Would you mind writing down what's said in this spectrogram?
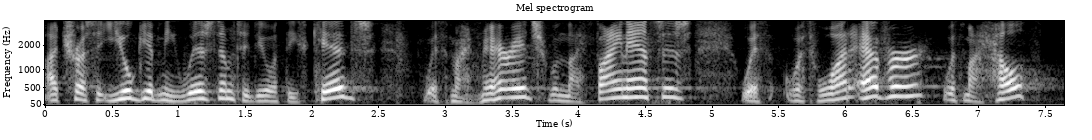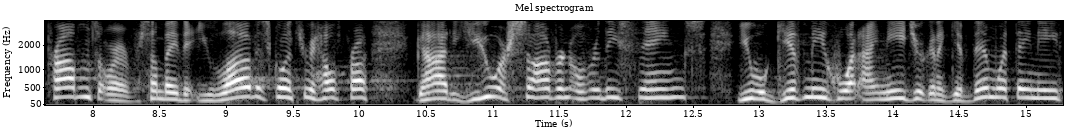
I trust that you'll give me wisdom to deal with these kids, with my marriage, with my finances, with, with whatever, with my health problems, or if somebody that you love is going through health problems. God, you are sovereign over these things. You will give me what I need. You're going to give them what they need.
